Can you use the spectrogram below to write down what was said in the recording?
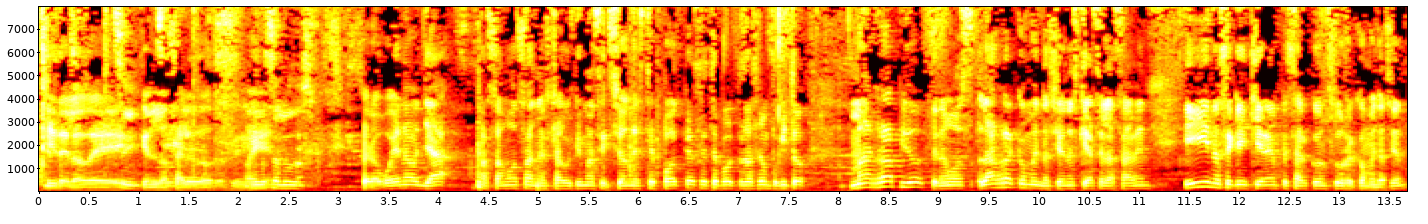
Sí, de lo de Sí. que en los saludos. Muy Unos bien. saludos. Pero bueno, ya pasamos a nuestra última sección de este podcast. Este podcast va a ser un poquito más rápido. Tenemos las recomendaciones que ya se las saben. Y no sé quién quiere empezar con su recomendación.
